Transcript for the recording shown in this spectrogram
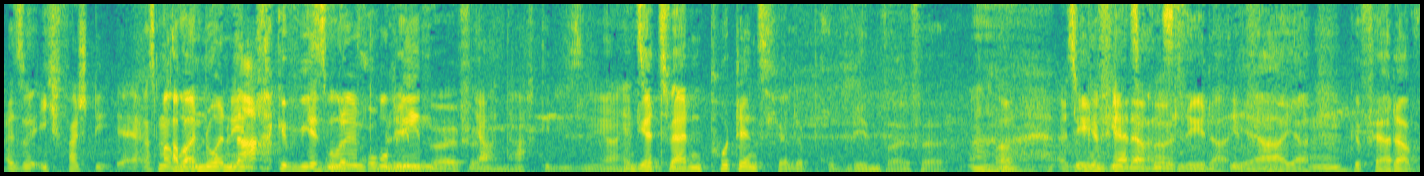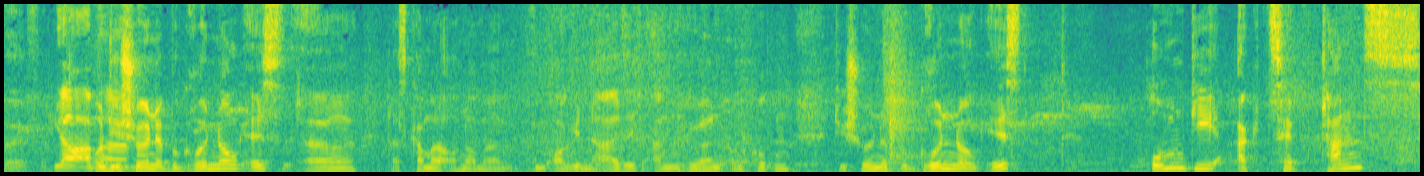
also ich verstehe erstmal. Aber nur Problem- nachgewiesene Problem, Problemwölfe. Ja, nachgewiesene. Ja, und jetzt werden potenzielle Problemwölfe. Ne? also Denen Gefährderwölfe. Ja, ja, Mhm. Gefährderwölfe. Ja, aber- und die schöne Begründung ist, äh, das kann man auch nochmal im Original sich anhören und gucken, die schöne Begründung ist, um die Akzeptanz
